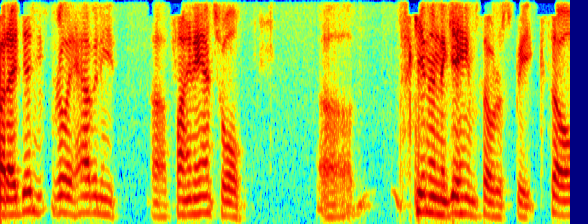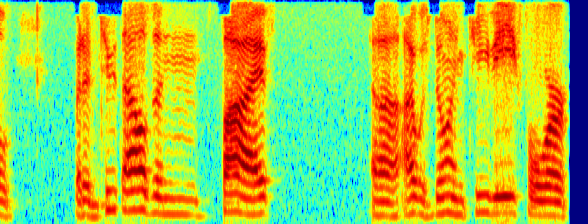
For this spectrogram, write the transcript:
but I didn't really have any uh, financial uh, skin in the game, so to speak. So, but in 2005, uh, I was doing TV for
